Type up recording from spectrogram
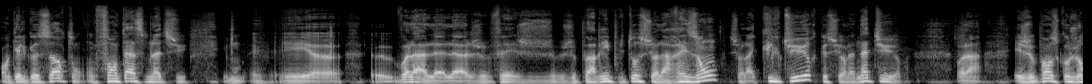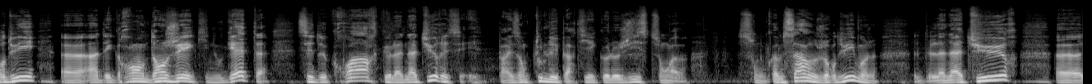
en quelque sorte, on, fantasme là-dessus. Et, euh, euh, voilà, là, là, je fais, je, parie plutôt sur la raison, sur la culture, que sur la nature. Voilà. Et je pense qu'aujourd'hui, euh, un des grands dangers qui nous guette, c'est de croire que la nature, et, par exemple, tous les partis écologistes sont, euh, sont comme ça aujourd'hui. Moi, la nature euh,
